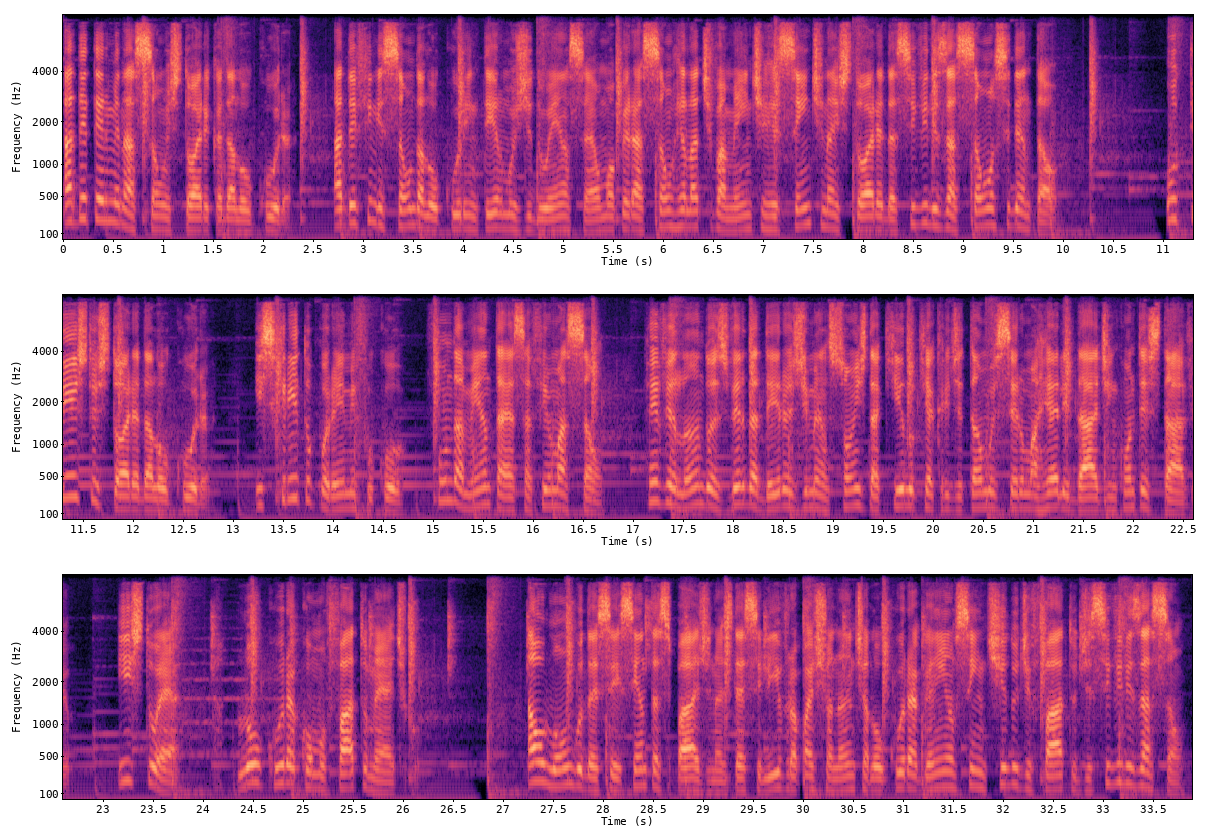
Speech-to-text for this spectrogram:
A determinação histórica da loucura. A definição da loucura em termos de doença é uma operação relativamente recente na história da civilização ocidental. O texto História da Loucura, escrito por M. Foucault, fundamenta essa afirmação, revelando as verdadeiras dimensões daquilo que acreditamos ser uma realidade incontestável, isto é, loucura como fato médico. Ao longo das 600 páginas desse livro apaixonante, a loucura ganha o sentido de fato de civilização.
